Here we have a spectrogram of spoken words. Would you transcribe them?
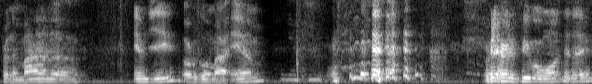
from the mind of MG, or we're going by M. Whatever the people want today.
